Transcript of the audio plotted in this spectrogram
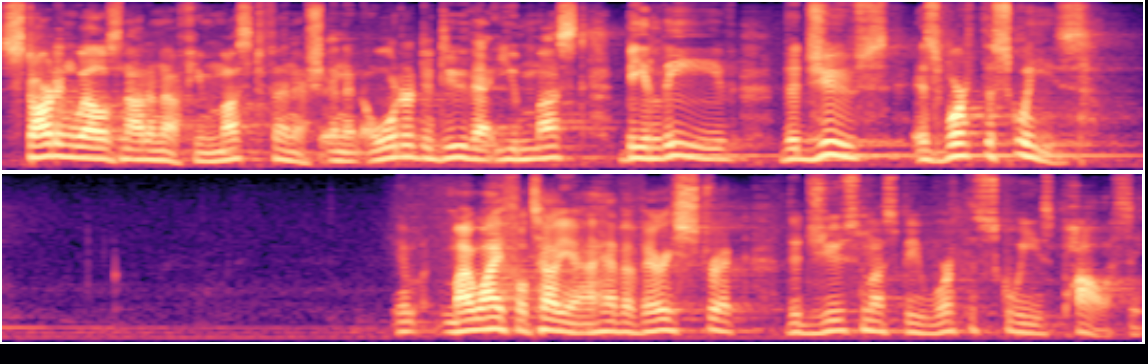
Starting well is not enough. You must finish. And in order to do that, you must believe the juice is worth the squeeze. My wife will tell you I have a very strict, the juice must be worth the squeeze policy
